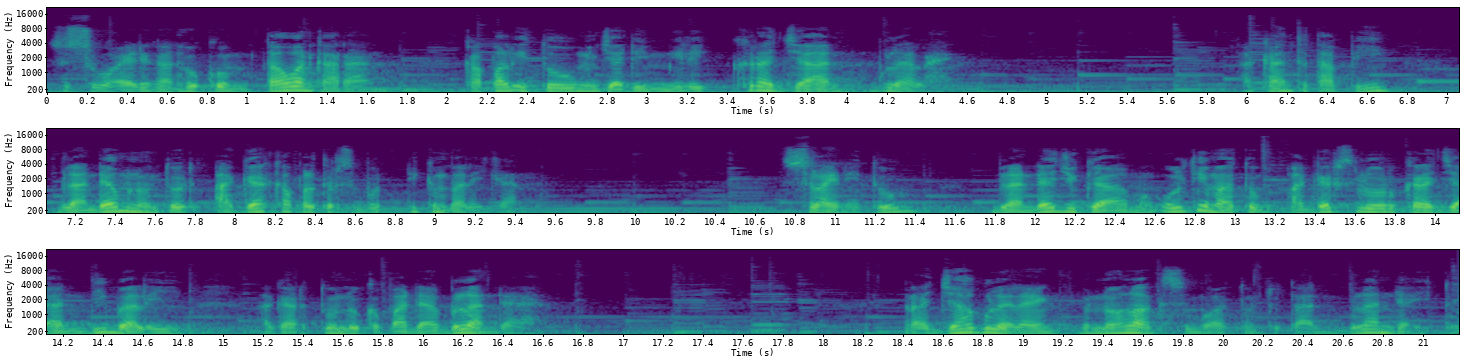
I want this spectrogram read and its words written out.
Sesuai dengan hukum tawan karang, kapal itu menjadi milik kerajaan Buleleng. Akan tetapi, Belanda menuntut agar kapal tersebut dikembalikan. Selain itu, Belanda juga mengultimatum agar seluruh kerajaan di Bali agar tunduk kepada Belanda. Raja Buleleng menolak semua tuntutan Belanda itu,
